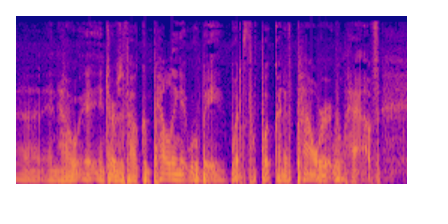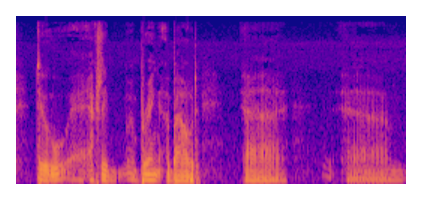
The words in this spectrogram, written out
Uh, and how, in terms of how compelling it will be, what what kind of power it will have to actually bring about uh, um,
